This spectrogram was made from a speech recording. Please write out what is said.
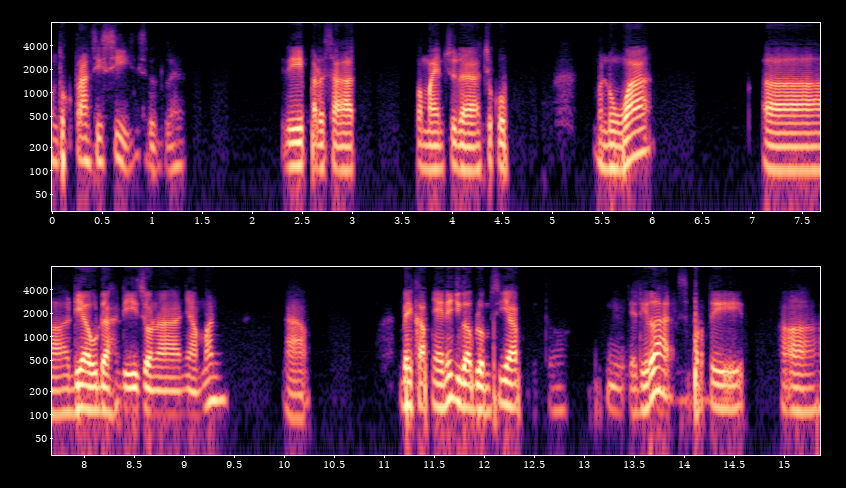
untuk transisi sebetulnya. Jadi pada saat pemain sudah cukup menua, uh, dia udah di zona nyaman. Nah, backupnya ini juga belum siap gitu. Iya. Jadilah seperti uh,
